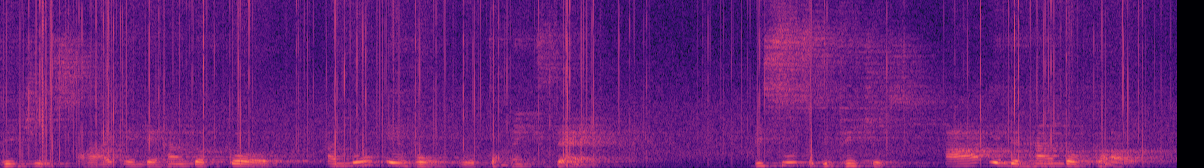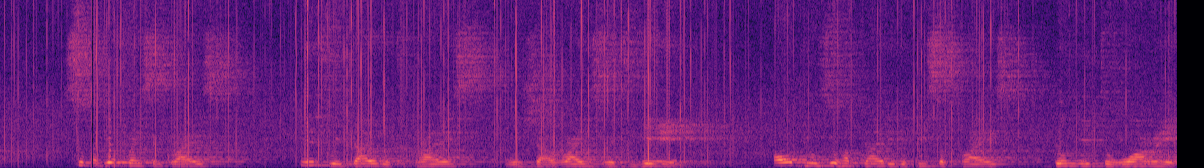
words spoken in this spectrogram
virtuous are in the hand of God, and no evil will torment them. The souls of the virtuous are in the hand of God. So, my dear friends in Christ, if we die with Christ, we shall rise with him. All those who have died in the peace of Christ don't need to worry.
